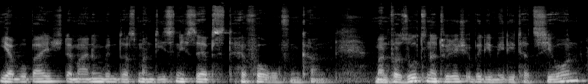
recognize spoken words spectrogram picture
Ja, wobei ich der Meinung bin, dass man dies nicht selbst hervorrufen kann. Man versucht es natürlich über die Meditation,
